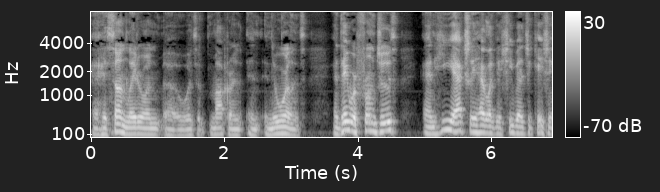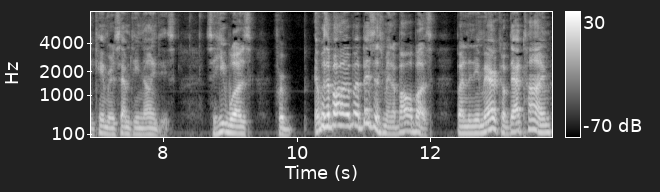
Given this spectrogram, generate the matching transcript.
his son later on uh, was a macher in, in, in, New Orleans, and they were frum Jews. And he actually had like a shiva education, came in the 1790s. So he was for it was a, a businessman, a ball of buzz. But in the America of that time,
